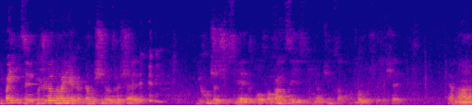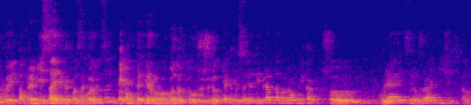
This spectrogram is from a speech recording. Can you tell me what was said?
И поймите, мы живем на войне, когда мужчин возвращают, их учат, что семья это плохо. Во Франции есть у меня ученица, она бабушка защищает. И она говорит, там прям есть сайты, как познакомиться, и потом для первого года, кто уже живет якобы совет, и прям там огромный, как, что гуляете, развратничаете, там,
